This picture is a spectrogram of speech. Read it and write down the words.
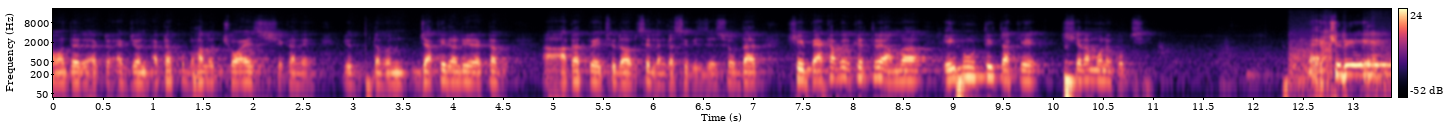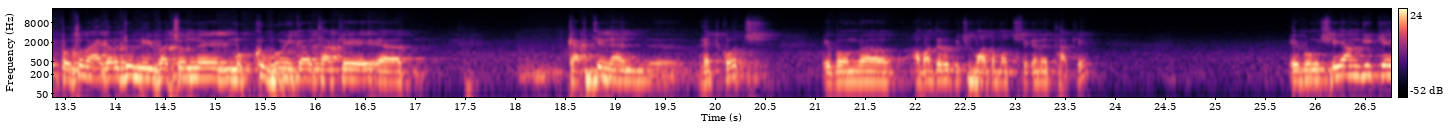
আমাদের একটা একজন একটা খুব ভালো চয়েস সেখানে যেমন জাকির আলীর একটা আঘাত পেয়েছিল শ্রীলঙ্কা সিরিজে সো দ্যাট সেই ব্যাকআপের ক্ষেত্রে আমরা এই মুহূর্তেই তাকে সেরা মনে করছি। অ্যাকচুয়ালি প্রথম এগারো জন নির্বাচনে মুখ্য ভূমিকায় থাকে ক্যাপ্টেন অ্যান্ড হেড কোচ এবং আমাদেরও কিছু মতামত সেখানে থাকে। এবং সেই আঙ্গিকে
